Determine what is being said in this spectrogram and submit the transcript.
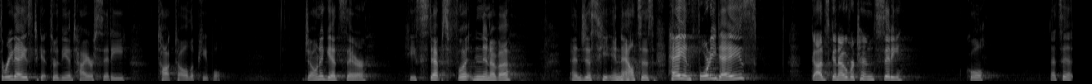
three days to get through the entire city, talk to all the people. Jonah gets there, he steps foot in Nineveh, and just he announces, Hey, in 40 days, God's to overturn the city. Cool. That's it.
